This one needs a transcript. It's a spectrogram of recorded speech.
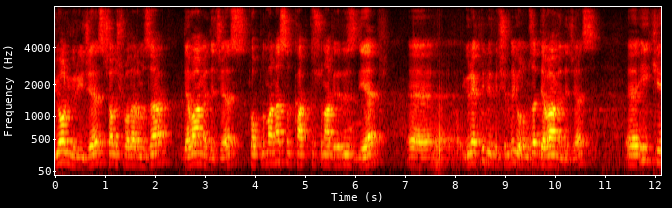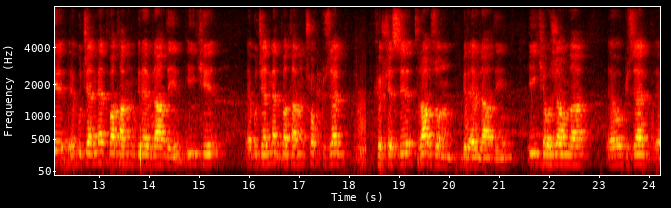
yol yürüyeceğiz. Çalışmalarımıza devam edeceğiz. Topluma nasıl katkı sunabiliriz diye e, yürekli bir biçimde yolumuza devam edeceğiz. E, iyi ki e, bu cennet vatanın bir evladıyım. İyi ki e, bu cennet vatanın çok güzel köşesi Trabzon'un bir evladıyım. İyi ki hocamla e, o güzel e,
